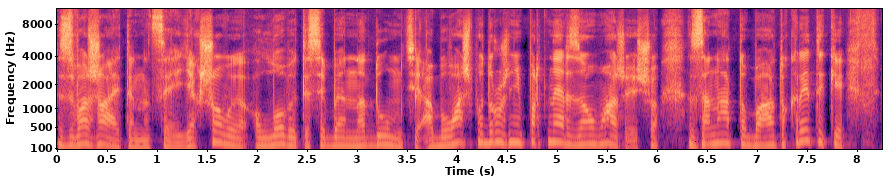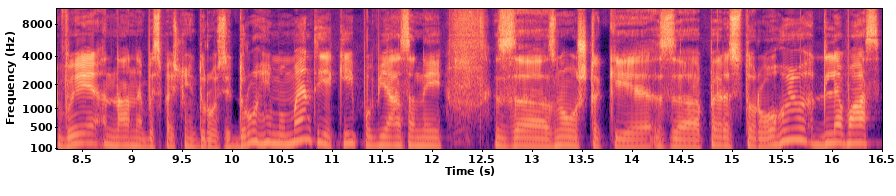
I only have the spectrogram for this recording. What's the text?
Зважайте на це. Якщо ви ловите себе на думці, або ваш подружній партнер зауважує, що занадто багато критики, ви на небезпечній дорозі. Другий момент, який пов'язаний з знову ж таки з пересторогою для вас,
